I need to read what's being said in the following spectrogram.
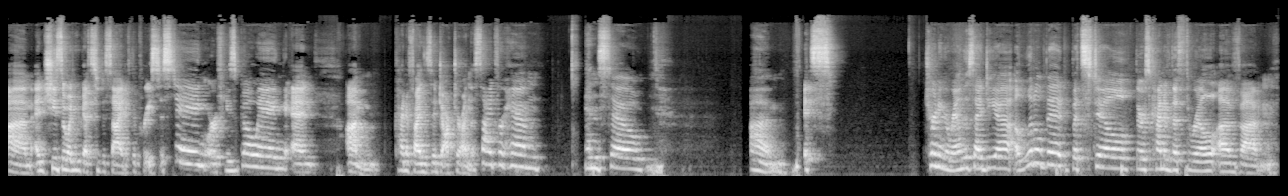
um, and she's the one who gets to decide if the priest is staying or if he's going and um, kind of finds a doctor on the side for him. And so um, it's turning around this idea a little bit, but still there's kind of the thrill of um,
